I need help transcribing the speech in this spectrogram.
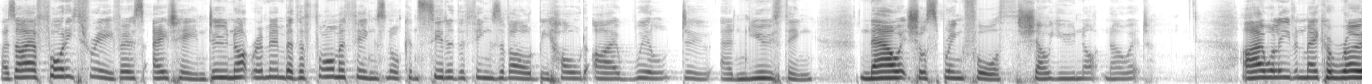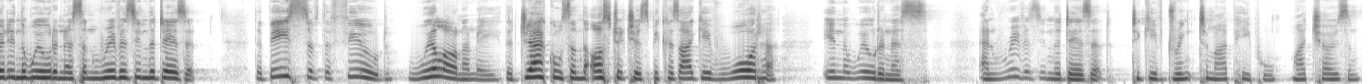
Isaiah 43, verse 18 Do not remember the former things, nor consider the things of old. Behold, I will do a new thing. Now it shall spring forth. Shall you not know it? I will even make a road in the wilderness and rivers in the desert. The beasts of the field will honor me, the jackals and the ostriches, because I give water in the wilderness and rivers in the desert to give drink to my people, my chosen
